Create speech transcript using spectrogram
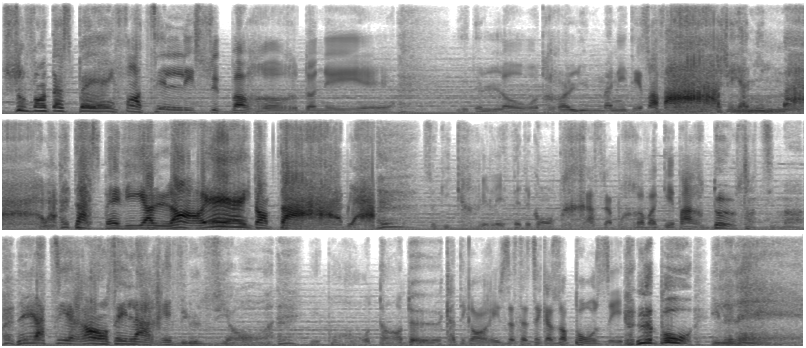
souvent d'aspect infantile et subordonné. Et de l'autre, l'humanité sauvage et animale, d'aspect violent et indomptable. Ce qui crée l'effet de contraste provoqué par deux sentiments, l'attirance et la révulsion. Et pour autant deux catégories esthétiques opposées, le beau et le laid.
